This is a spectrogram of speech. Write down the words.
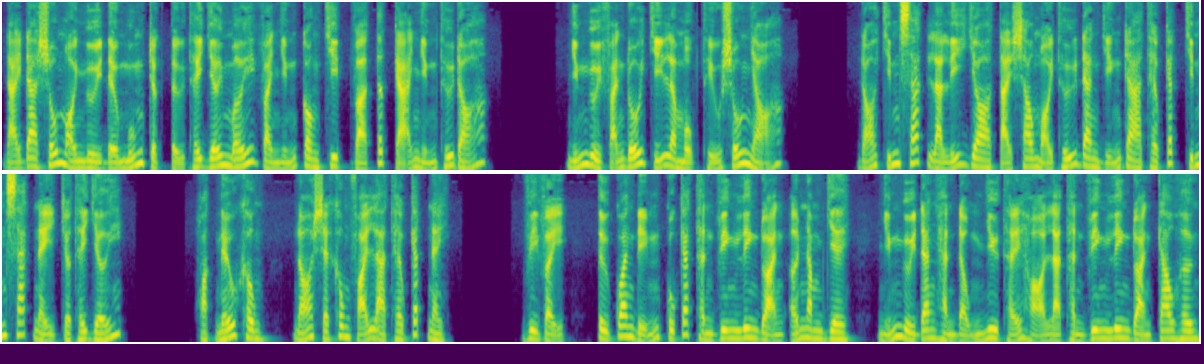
Đại đa số mọi người đều muốn trật tự thế giới mới và những con chip và tất cả những thứ đó. Những người phản đối chỉ là một thiểu số nhỏ. Đó chính xác là lý do tại sao mọi thứ đang diễn ra theo cách chính xác này cho thế giới. Hoặc nếu không, nó sẽ không phải là theo cách này. Vì vậy, từ quan điểm của các thành viên liên đoàn ở 5G, những người đang hành động như thể họ là thành viên liên đoàn cao hơn,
